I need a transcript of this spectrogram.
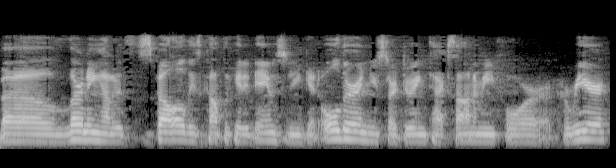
uh, learning how to spell all these complicated names when you get older and you start doing taxonomy for a career,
